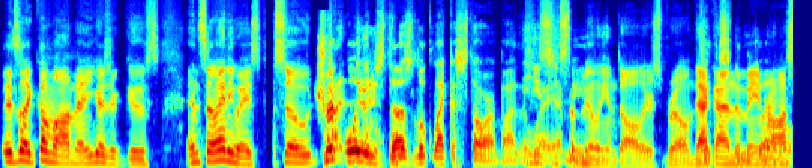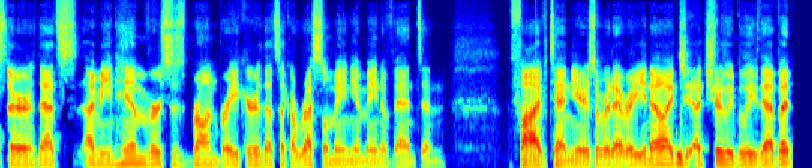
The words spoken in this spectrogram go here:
it's like come on man you guys are goofs. And so anyways so Trick Williams does look like a star, by the He's way. just I mean, a million dollars, bro. That guy on the main incredible. roster, that's I mean, him versus Bron Breakker, that's like a WrestleMania main event in five, ten years or whatever. You know, I. I truly believe that. But,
